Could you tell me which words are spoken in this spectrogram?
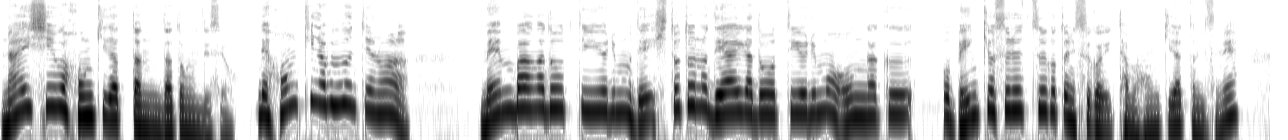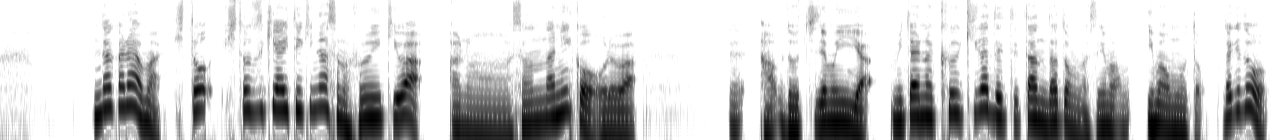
内心は本気だったんだと思うんですよで本気な部分っていうのはメンバーがどうっていうよりもで人との出会いがどうっていうよりも音楽を勉強するっていうことにすごい多分本気だったんですねだからまあ人人付き合い的なその雰囲気はあのー、そんなにこう俺はあどっちでもいいやみたいな空気が出てたんだと思います。今、今思うと。だけど、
